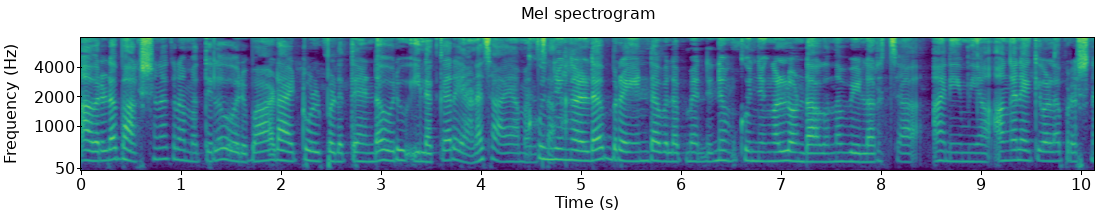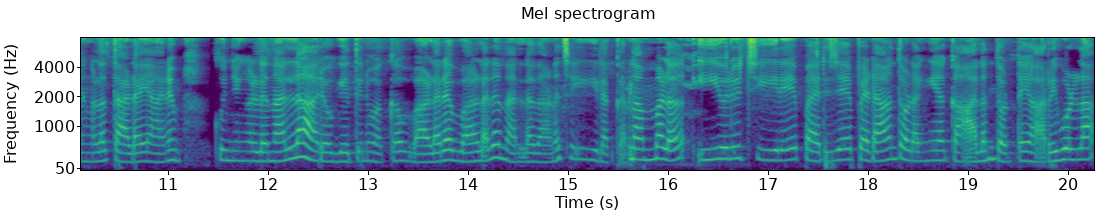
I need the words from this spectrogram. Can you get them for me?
അവരുടെ ഭക്ഷണക്രമത്തിൽ ഒരുപാടായിട്ട് ഉൾപ്പെടുത്തേണ്ട ഒരു ഇലക്കറിയാണ് ചായാമൻസ കുഞ്ഞുങ്ങളുടെ ബ്രെയിൻ ഡെവലപ്മെന്റിനും കുഞ്ഞുങ്ങളിലുണ്ടാകുന്ന വിളർച്ച അനീമിയ അങ്ങനെയൊക്കെയുള്ള പ്രശ്നങ്ങൾ തടയാനും കുഞ്ഞുങ്ങളുടെ നല്ല ആരോഗ്യത്തിനുമൊക്കെ വളരെ വളരെ നല്ലതാണ് ഈ ഇലക്കറി. നമ്മൾ ഈ ഒരു ചീരയെ പരിചയപ്പെടാൻ തുടങ്ങിയ കാലം തൊട്ടേ അറിവുള്ള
